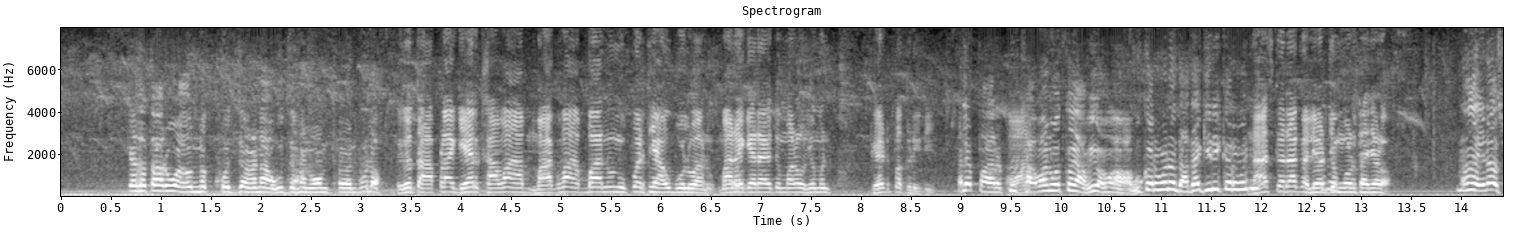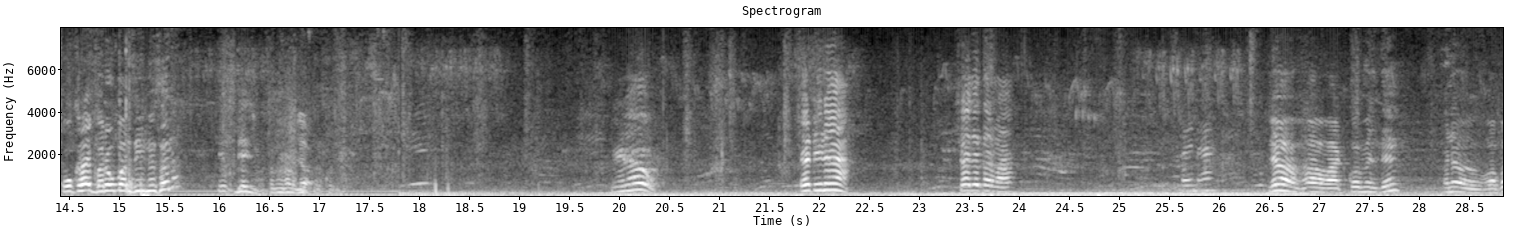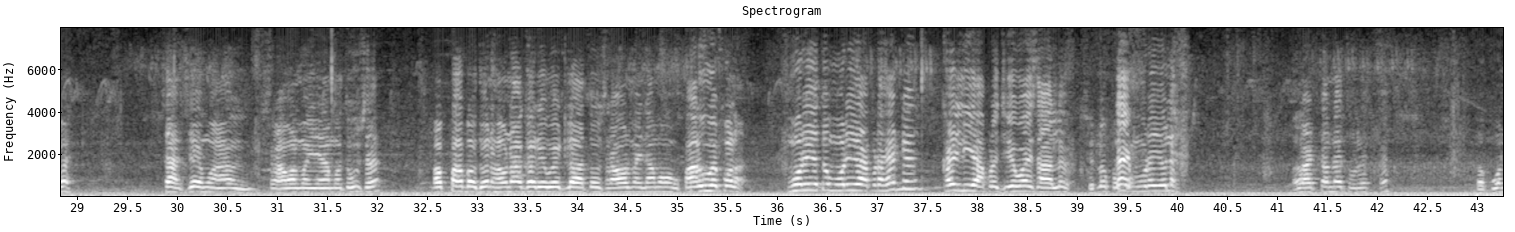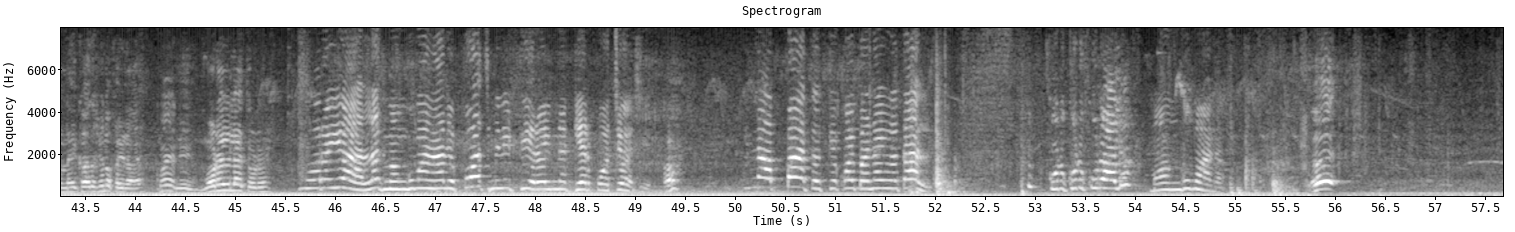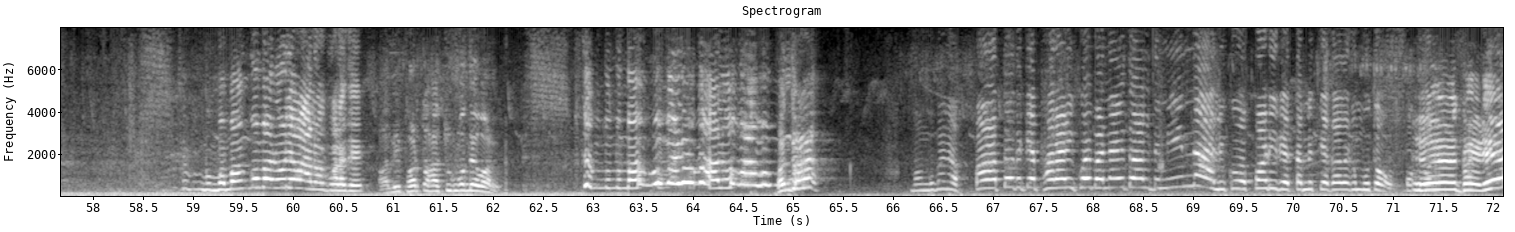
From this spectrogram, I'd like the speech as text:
કે તારું આવું નખો જહાન આવું જહાન ઓમ થયું બોલો. એ તો આપણા ઘેર ખાવા માગવા આવવાનું ઉપરથી આવું બોલવાનું. મારા ઘેર આવ્યો તો મારો છે મને ફેટ પકડી દી. એટલે પારકું ખાવાનું કોઈ આવી આવું કરવાનું દાદાગીરી કરવાની? નાશ કરા કે લેડજો મોડ થાય ચલો. ના એના છોકરા બરોબર થઈને છે ને એ દેજો તમે. એ ટીના શા જતા માં કઈ ના લ્યો આ વાટકો મિલ દે. અને બાબા હું શ્રાવણ મહિનામાં તો છે. પપ્પા બધોને હવના ઘરે હોય એટલે આ તો શ્રાવણ મહિનામાં ઉપાડવું હોય પડે મોરી તો મોરી આપણે હેડ ને ખાઈ લઈએ આપણે જે હોય ચાલે. કેટલો લાય મોરૈયો લે. વાટકા ના થોડે પકવાન નહીં ખાતો છે ખાઈ આયા? કોઈ નહીં મોરૈયો લે થોડે. મોરૈયો હાલ જ મંગુમાં ના પાંચ મિનિટથી રહીને ઘેર પહોંચ્યો છે. હા? ના અપ્પા તો કે કોઈ બનાવ્યો તાલ કુડ કુડ કુડ આલે? મંગુમાં એ મંગુ માનો લેવાનો પડે છે. અલી ફર તો સાચું કહો દેવાનું. મંગુ મારો ગાલો પડે બંધો મંગુમાં અપ્પા તો કે ફરાળી કોઈ બનાવી તો હાલ તે નીંદ ના હાલી કોઈ પડી રહે. તમે કહેતા હતા કે હું તો એ ગઈડે!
